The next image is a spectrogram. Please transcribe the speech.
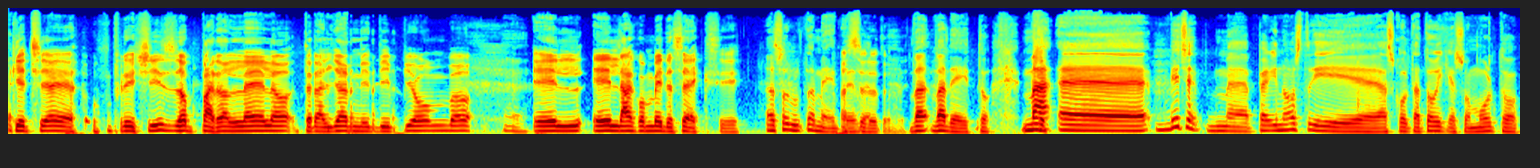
che c'è un preciso parallelo tra gli anni di piombo e, il- e la commedia sexy. Assolutamente, Assolutamente. Va, va detto. Ma eh, invece mh, per i nostri eh, ascoltatori che sono molto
